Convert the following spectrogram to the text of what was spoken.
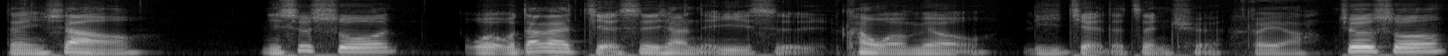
等一下哦，你是说我我大概解释一下你的意思，看我有没有。理解的正确，可以啊。就是说，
